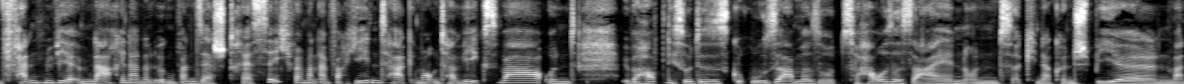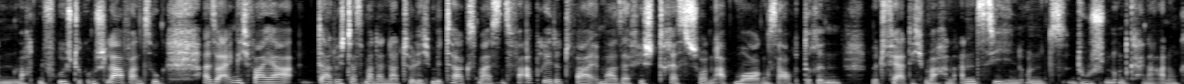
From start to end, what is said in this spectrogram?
Fanden wir im Nachhinein dann irgendwann sehr stressig, weil man einfach jeden Tag immer unterwegs war und überhaupt nicht so dieses geruhsame so zu Hause sein und Kinder können spielen, man macht ein Frühstück im Schlafanzug. Also eigentlich war ja dadurch, dass man dann natürlich mittags meistens verabredet war, immer sehr viel Stress schon ab morgens auch drin mit Fertigmachen, Anziehen und Duschen und keine Ahnung.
